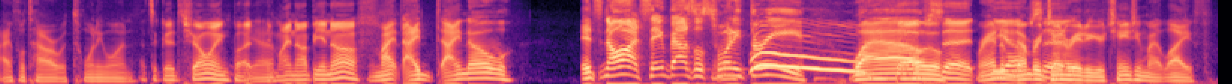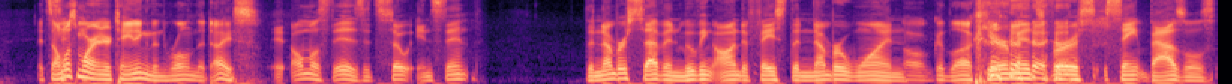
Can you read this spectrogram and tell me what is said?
Eiffel Tower with twenty-one. That's a good showing, but Yeah. it might not be enough. It might I I know. It's not. St. Basil's twenty-three. Wow. The upset. Random The number upset. generator. You're changing my life. It's almost more entertaining than rolling the dice. It almost is. It's so instant. The number seven moving on to face the number one. Oh, good luck. Pyramids versus St. Basil's.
